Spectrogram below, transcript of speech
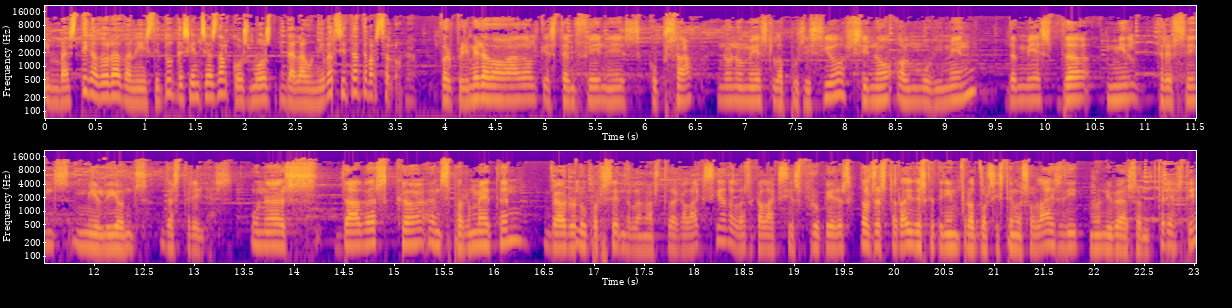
investigadora de l'Institut de Ciències del Cosmos de la Universitat de Barcelona. Per primera vegada el que estem fent és copsar no només la posició, sinó el moviment de més de 1.300 milions d'estrelles unes dades que ens permeten veure l'1% de la nostra galàxia, de les galàxies properes, dels asteroides que tenim prop del sistema solar, és a dir, un univers en 3D,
